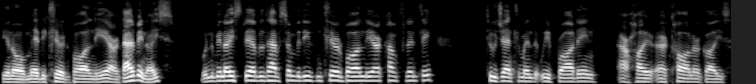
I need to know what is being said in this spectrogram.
you know, maybe clear the ball in the air. That'd be nice. Wouldn't it be nice to be able to have somebody who can clear the ball in the air confidently? Two gentlemen that we've brought in are higher, are taller guys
